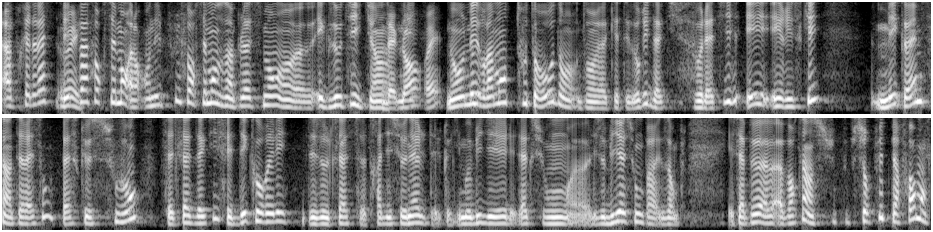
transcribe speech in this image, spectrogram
Après le reste, mais pas forcément. Alors, on n'est plus forcément dans un placement exotique. Hein, D'accord, mais, mais, on le met vraiment tout en haut dans, dans la catégorie d'actifs volatiles et, et risqués. Mais quand même, c'est intéressant parce que souvent, cette classe d'actifs est décorrélée des autres classes traditionnelles telles que l'immobilier, les actions, euh, les obligations par exemple. Et ça peut apporter un surplus de performance.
